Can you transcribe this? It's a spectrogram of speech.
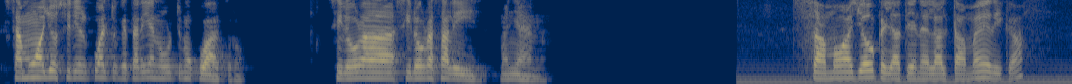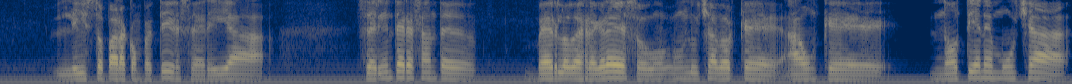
Samoa Joe sería el cuarto que estaría en los últimos cuatro. Si logra, si logra salir mañana. Samoa Joe, que ya tiene la alta médica, listo para competir, sería, sería interesante verlo de regreso. un luchador que, aunque no tiene mucha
